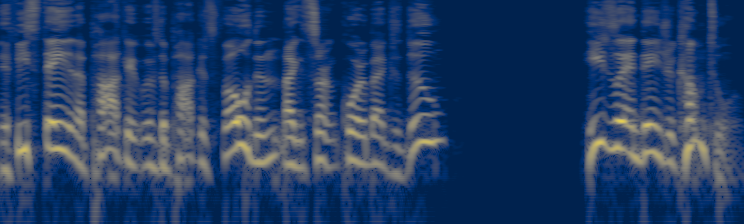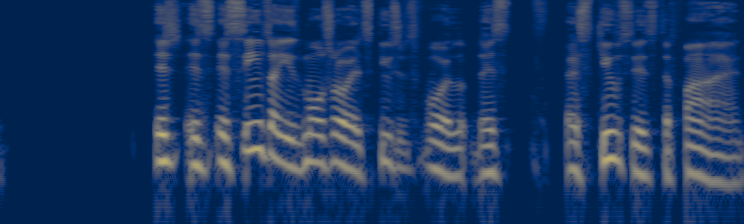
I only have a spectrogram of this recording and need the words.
If he stayed in the pocket, if the pocket's folding like certain quarterbacks do, he's letting danger come to him. It's, it's, it seems like it's most sort of excuses for this excuses to find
